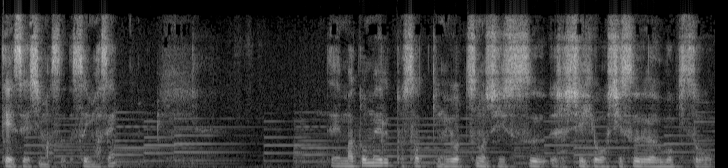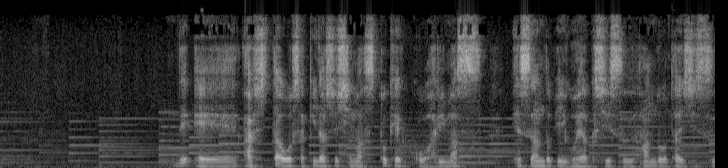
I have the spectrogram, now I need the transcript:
訂正します。すいません。でまとめるとさっきの4つの指数指標指数が動きそうで、えー、明日を先出ししますと結構あります S&P500 指数半導体指数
